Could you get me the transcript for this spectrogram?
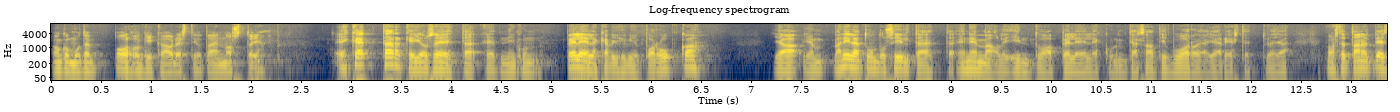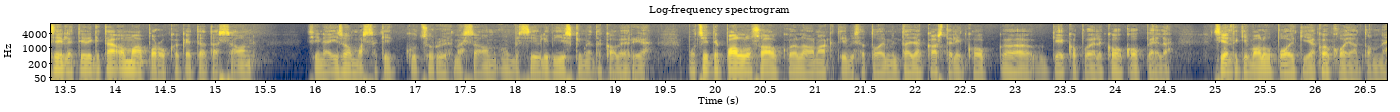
onko muuten Paul kaudesta jotain nostoja? Ehkä tärkein on se, että, että niin kuin peleillä kävi hyvin porukkaa, ja, ja välillä tuntui siltä, että enemmän oli intoa peleille kuin mitä saatiin vuoroja järjestettyä. Ja nostetaan nyt esille tietenkin tämä oma porukka, ketä tässä on. Siinä isommassakin kutsuryhmässä on, on vissiin yli 50 kaveria. Mutta sitten pallosaukoilla on aktiivista toimintaa ja Kastelin GKP eli KKPllä sieltäkin valuu poikia koko ajan tuonne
